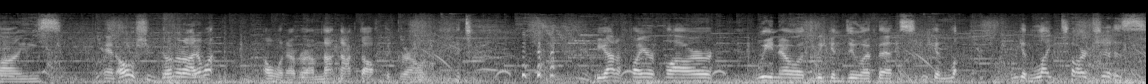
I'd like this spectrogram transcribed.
lines. And oh shoot, no, no, no, I don't want... Oh, whatever, I'm not knocked off the ground. we got a fire flower. We know what we can do with it. We can, we can light torches.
